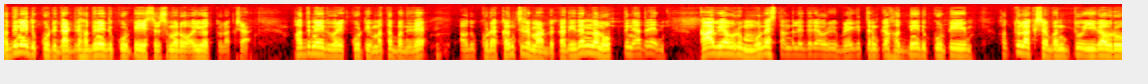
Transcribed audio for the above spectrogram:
ಹದಿನೈದು ಕೋಟಿ ದಾಟಿ ಹದಿನೈದು ಕೋಟಿ ಹೆಸರು ಸುಮಾರು ಐವತ್ತು ಲಕ್ಷ. ಹದಿನೈದುವರೆ ಕೋಟಿ ಮತ ಬಂದಿದೆ. ಅದು ಕೂಡ ಕನ್ಸಿಡರ್ ಮಾಡಬೇಕಾದ್ರೆ ಇದನ್ನು ನಾನು ಒಪ್ತೀನಿ. ಆದರೆ ಕಾವ್ಯ ಅವರು ಮೂರನೇ ಸ್ಥಾನದಲ್ಲಿದ್ದರೆ. ಅವರಿಗೆ ಬೆಳಗ್ಗೆ ತನಕ ಹದಿನೈದು ಕೋಟಿ ಹತ್ತು ಲಕ್ಷ ಬಂತು. ಈಗ ಅವರು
